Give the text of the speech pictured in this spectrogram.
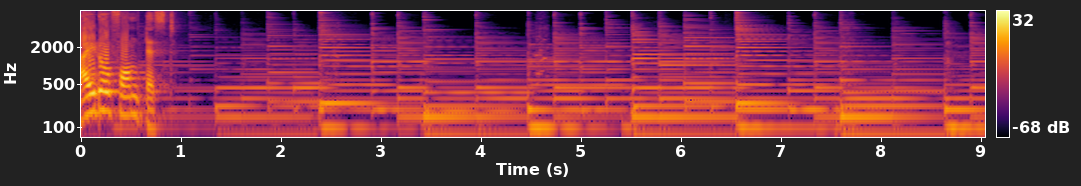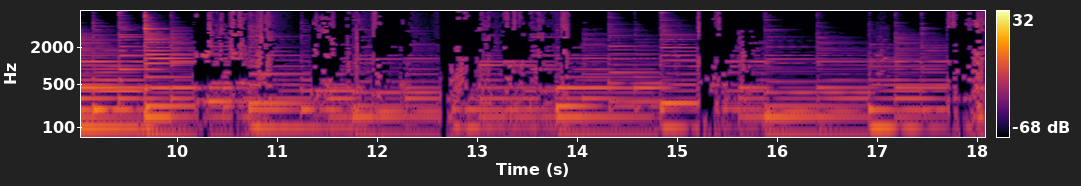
iodoform test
